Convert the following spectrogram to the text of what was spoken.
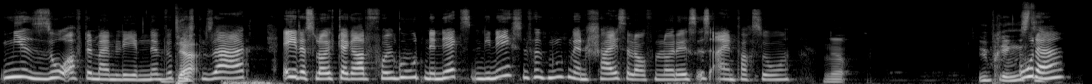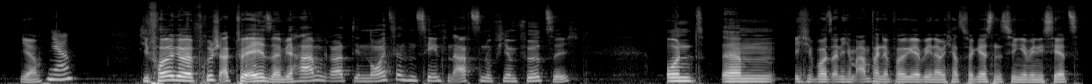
mir so oft in meinem Leben, ne? Wirklich, Ja. du sagst, ey, das läuft ja gerade voll gut. In den nächsten, die nächsten fünf Minuten werden scheiße laufen, Leute. Es ist einfach so. Ja. Übrigens, Oder, die, ja, ja, die Folge wird frisch aktuell sein. Wir haben gerade den 19.10.18.44 Uhr. Und ähm, ich wollte es eigentlich am Anfang der Folge erwähnen, aber ich habe es vergessen, deswegen erwähne ich es jetzt.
